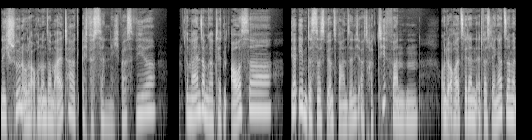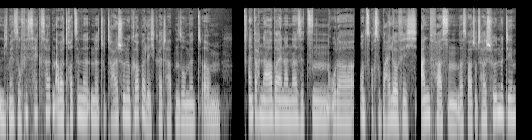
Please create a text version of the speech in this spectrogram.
nicht schön oder auch in unserem Alltag. Ich wüsste nicht, was wir gemeinsam gehabt hätten, außer ja eben, dass, dass wir uns wahnsinnig attraktiv fanden. Und auch als wir dann etwas länger zusammen nicht mehr so viel Sex hatten, aber trotzdem eine, eine total schöne Körperlichkeit hatten, so mit ähm, einfach nah beieinander sitzen oder uns auch so beiläufig anfassen. Das war total schön mit dem.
